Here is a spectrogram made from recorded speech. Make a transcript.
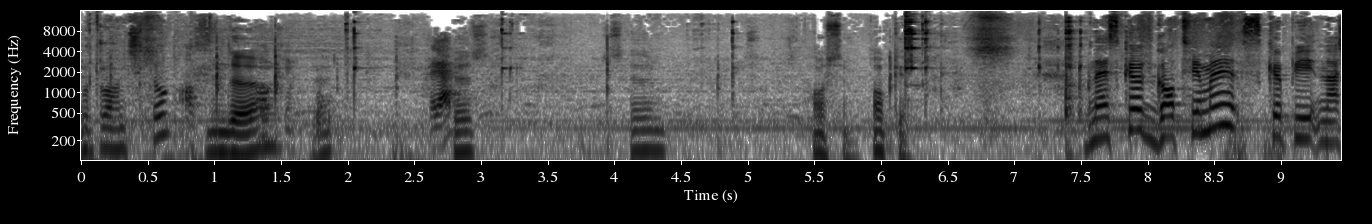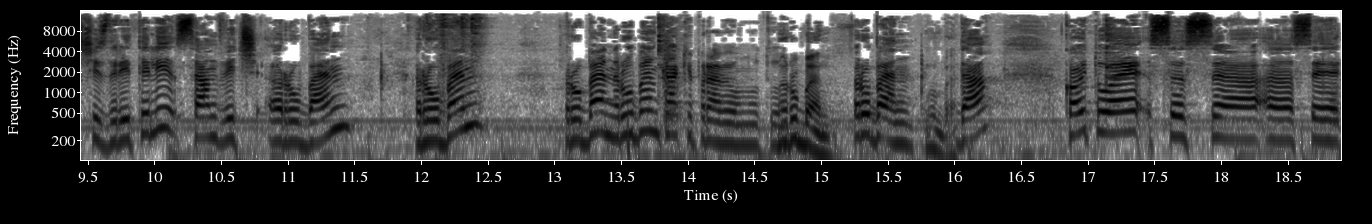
котлончето. Да. Така? 6, 7, 8. Окей. Днеска готвиме, скъпи наши зрители, сандвич Рубен. Рубен. Рубен, Рубен, как е правилното? Рубен. Рубен, Рубен. да. Който е с... А, се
